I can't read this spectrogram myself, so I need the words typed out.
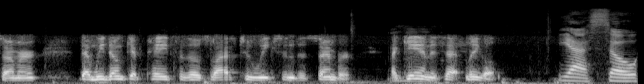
summer, then we don't get paid for those last two weeks in December. Again, is that legal? Yes. So, uh,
